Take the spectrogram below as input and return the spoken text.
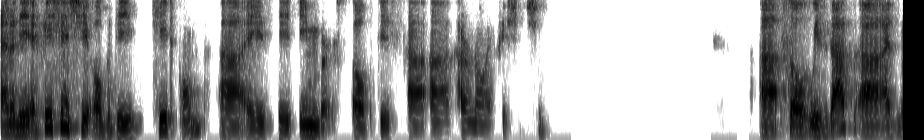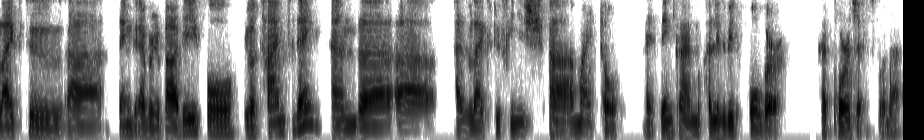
And the efficiency of the heat pump is the inverse of this Carnot efficiency. Uh, so with that, uh, I'd like to uh, thank everybody for your time today, and I'd like to finish my talk. I think I'm a little bit over. I apologize for that.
